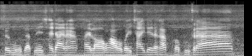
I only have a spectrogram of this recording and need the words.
เครื่องมือแบบนี้ใช้ได้นะฮะใครลองเอาไปใช้ด้วยนะครับ ขอบคุณครับ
